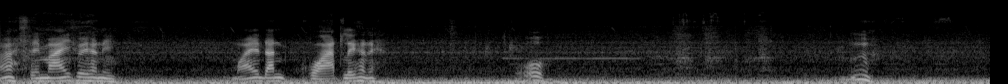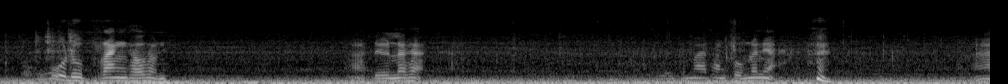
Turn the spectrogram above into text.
อะใช้ไม้ช่วยฮะนี่ ไม้ดันกวาดเลยฮะนี่โอ้โอ้ดูพลังเขาครับนี่เดินแล้วฮะเดินขึ้นมาทางผมแล้วเนี่ย อ่า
